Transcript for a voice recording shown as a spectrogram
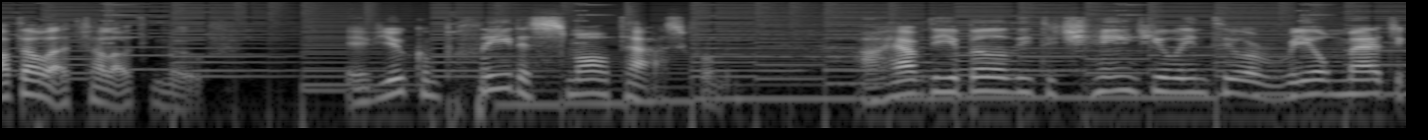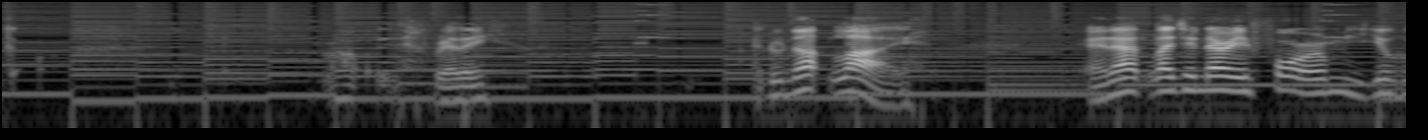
I'll tell that fellow to move. If you complete a small task for me, I have the ability to change you into a real magic oh, Really? I do not lie. In that legendary form, you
